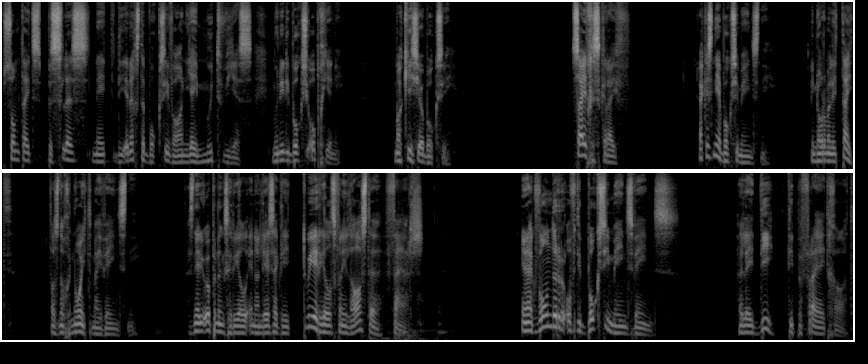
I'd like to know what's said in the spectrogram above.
soms beslis net die enigste boksie waarin jy moet wees. Moenie die boksie opgee nie. Maar kies jou boksie. Sy het geskryf: Ek is nie 'n boksie mens nie. Die normaliteit was nog nooit my wens nie. Dis net die openingsreël en dan lees ek die twee reëls van die laaste vers. En ek wonder of die boksie mens wens Hulle het die tipe vryheid gehad.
